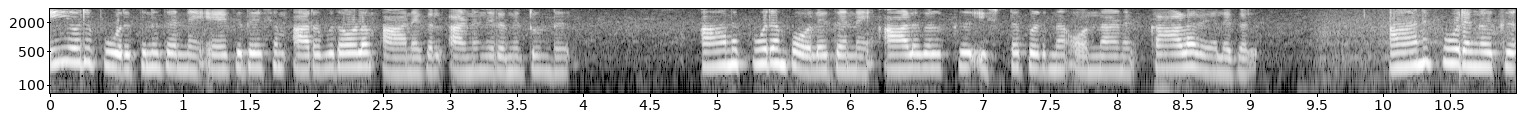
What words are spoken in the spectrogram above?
ഈ ഒരു പൂരത്തിന് തന്നെ ഏകദേശം അറുപതോളം ആനകൾ അണിനിരന്നിട്ടുണ്ട്. ആനപ്പൂരം പോലെ തന്നെ ആളുകൾക്ക് ഇഷ്ടപ്പെടുന്ന ഒന്നാണ് കാളവേലകൾ. ആനപ്പൂരങ്ങൾക്ക്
